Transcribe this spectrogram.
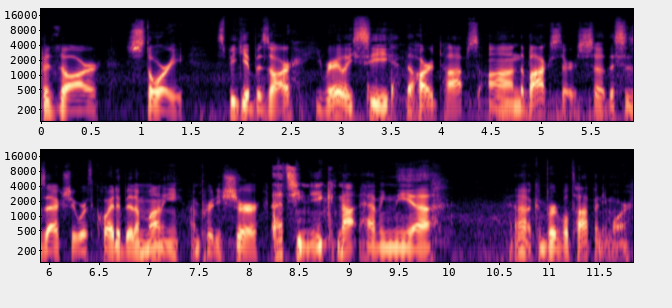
bizarre story. Speaking of bizarre, you rarely see the hardtops on the Boxsters, so this is actually worth quite a bit of money, I'm pretty sure. That's unique, not having the uh, uh, convertible top anymore.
